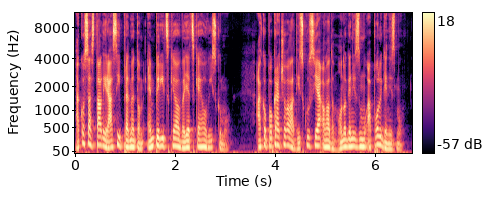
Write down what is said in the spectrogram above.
Ako sa stali rasy predmetom empirického vedeckého výskumu? Ako pokračovala diskusia ohľadom monogenizmu a polygenizmu?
